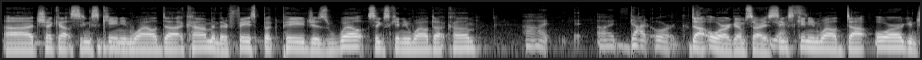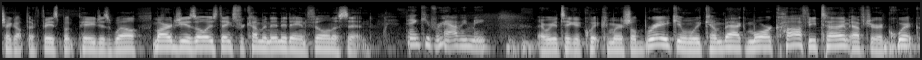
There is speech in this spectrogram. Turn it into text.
Uh, check out sinkscanyonwild.com and their Facebook page as well. Sinkscanyonwild.com. Uh, Uh, dot org. Dot org. I'm sorry, Yes. sinkscanyonwild.org, and check out their Facebook page as well. Margie, as always, thanks for coming in today and filling us in. Thank you for having me. And we're going to take a quick commercial break, and when we come back, more coffee time after a quick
